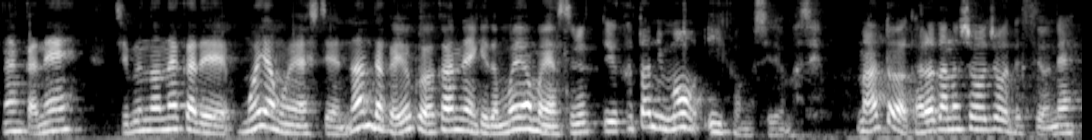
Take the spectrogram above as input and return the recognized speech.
なんかね、自分の中でもやもやして、なんだかよくわかんないけど、もやもやするっていう方にもいいかもしれません。まあ、あとは体の症状ですよね。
